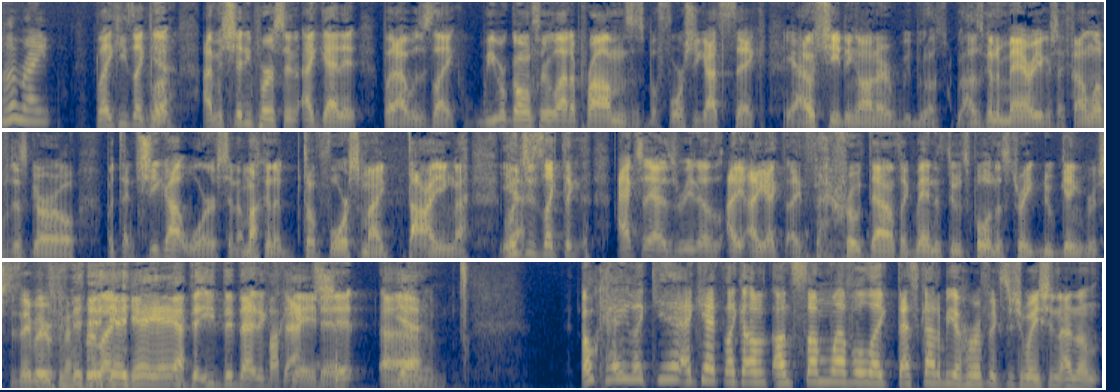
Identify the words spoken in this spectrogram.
all right. Like he's like, look, Yeah. I'm a shitty person. I get it, but I was like, we were going through a lot of problems. This before she got sick. Yeah. I was cheating on her. We, I was, I was going to marry her because I fell in love with this girl, but then she got worse, and I'm not going to divorce my dying. Which Yeah. is like the. Actually, I was reading. I, was, I, I, I, wrote down. It's like, man, this dude's pulling a straight Newt Gingrich. Does anybody remember? Like, Yeah, yeah, yeah. He did, he did that exact yeah, shit. Yeah. Um, okay, like yeah, I get like on, on some level, like that's got to be a horrific situation. I don't,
